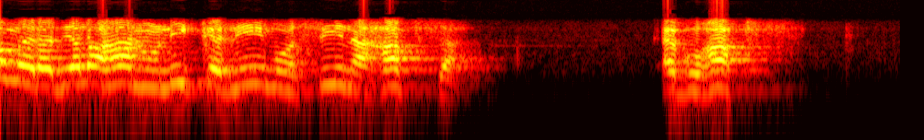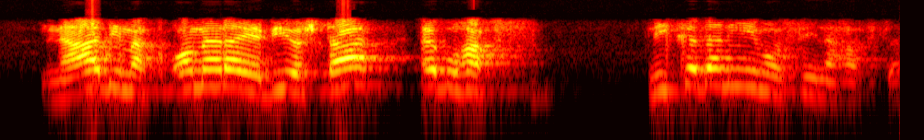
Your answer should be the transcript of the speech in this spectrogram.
Omer radijallahu anhu nikad nije imao sina Hafsa. Ebu Hafs. Nadimak Omera je bio šta? Ebu Hafs. Nikada nije imao sina Hafsa.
